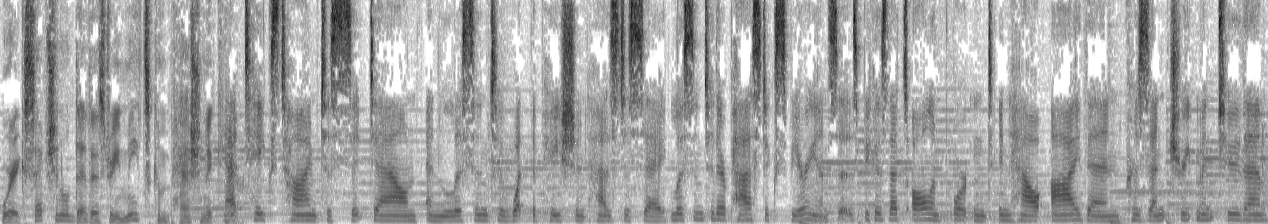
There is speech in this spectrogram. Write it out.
where exceptional dentistry meets compassionate care. That takes time to sit down and listen to what the patient has to say, listen to their past experiences, because that's all important in how I then present treatment to them,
